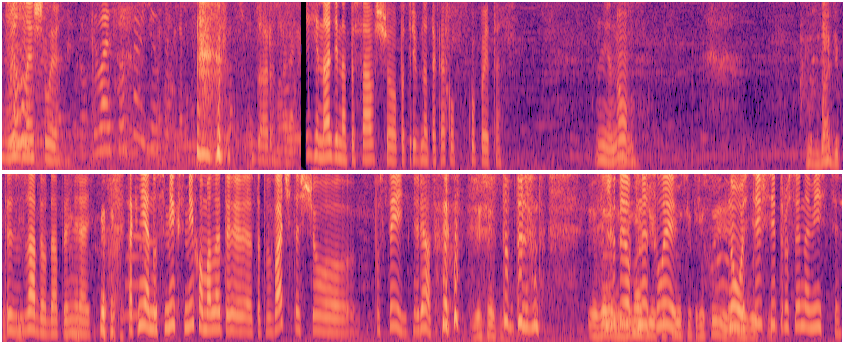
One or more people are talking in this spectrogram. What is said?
ми знайшли Давай сфоткаем зараз. І Геннадій написав, що потрібно таке купити. Ні, ну. ззаді Ти ззаду, да, приміряй. Так ні, ну сміх сміхом, але ти ви бачите, що пустий ряд. Я, щас, Тобто люд... я зараз люди Геннадію обнесли. куплю ці труси і ну ось ці всі труси на місці.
